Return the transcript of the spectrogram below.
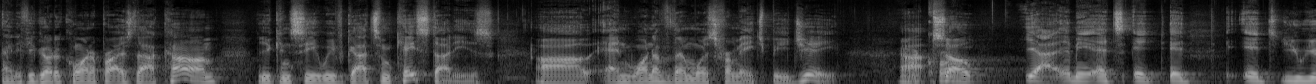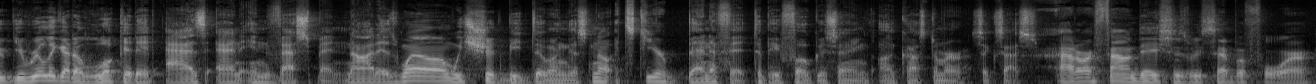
And if you go to coenterprise.com, you can see we've got some case studies, uh, and one of them was from HBG. Uh, so yeah, I mean it's it it it you you you really got to look at it as an investment, not as well we should be doing this. No, it's to your benefit to be focusing on customer success. At our foundations, we said before,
